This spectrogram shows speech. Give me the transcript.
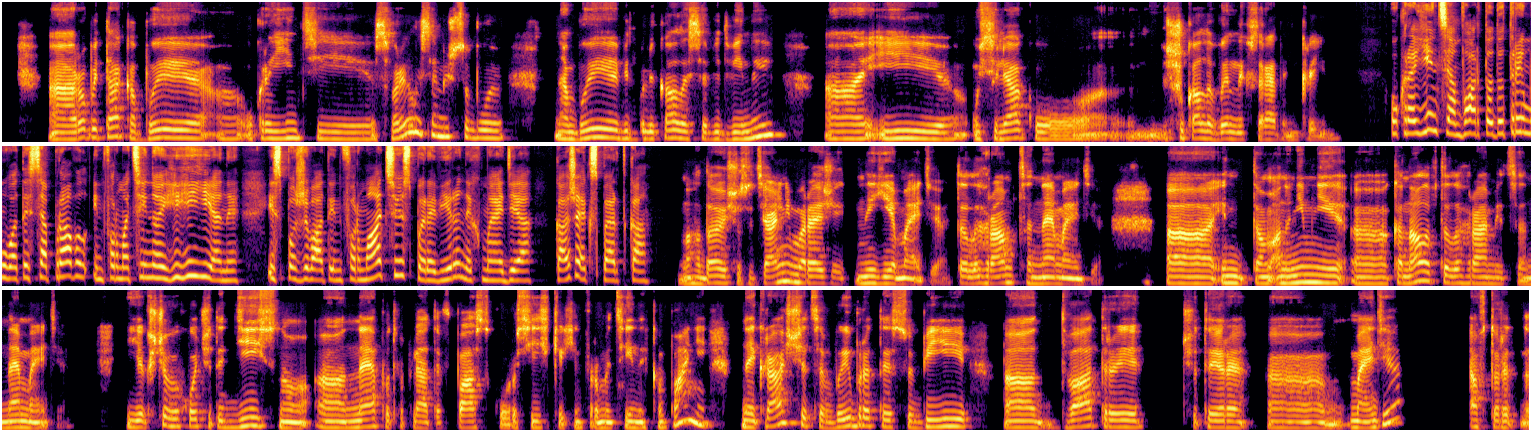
Е, Робить так, аби е, українці сварилися між собою, аби відволікалися від війни е, і усіляко шукали винних всередині країни. Українцям варто дотримуватися правил інформаційної гігієни і споживати інформацію з перевірених медіа, каже експертка. Нагадаю, що соціальні мережі не є медіа. Телеграм це не медіа. А, і, там, анонімні е, канали в Телеграмі це не медіа. І якщо ви хочете дійсно е, не потрапляти в пастку російських інформаційних кампаній, найкраще це вибрати собі е, два, три, чотири е, медіа.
